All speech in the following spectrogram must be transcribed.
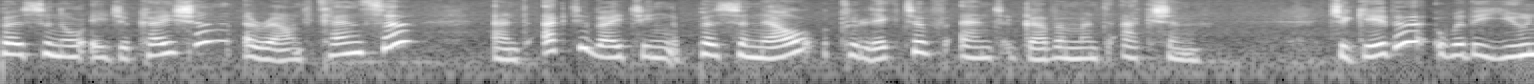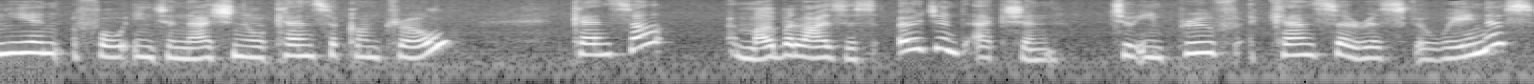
personal education around cancer and activating personnel, collective and government action. Together with the Union for International Cancer Control, CANSA mobilizes urgent action to improve cancer risk awareness,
